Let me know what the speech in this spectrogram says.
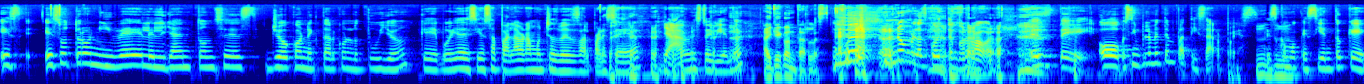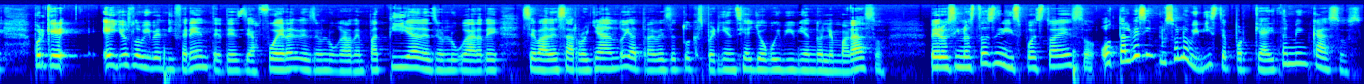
es, es, otro nivel el ya entonces yo conectar con lo tuyo, que voy a decir esa palabra muchas veces al parecer, ya me estoy viendo. Hay que contarlas. no me las cuenten, por favor. Este, o simplemente empatizar, pues. Es como que siento que, porque ellos lo viven diferente, desde afuera, desde un lugar de empatía, desde un lugar de se va desarrollando y a través de tu experiencia yo voy viviendo el embarazo. Pero si no estás ni dispuesto a eso, o tal vez incluso lo viviste, porque hay también casos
